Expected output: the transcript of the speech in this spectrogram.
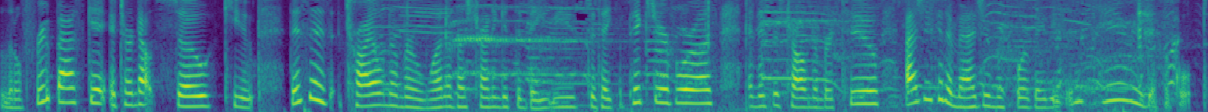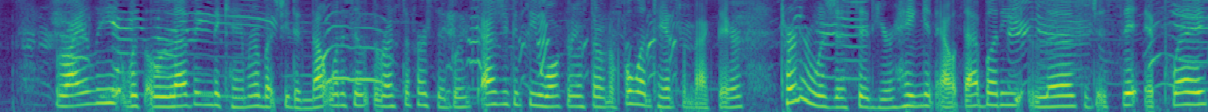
little fruit basket. It turned out so cute. This is trial number one of us trying to get the babies to take a picture for us. And this is trial number two. As you can imagine with four babies, it is very difficult. Riley was loving the camera, but she did not want to sit with the rest of her siblings. As you can see, Walker was throwing a full on tantrum back there. Turner was just sitting here hanging out. That buddy loves to just sit and play.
